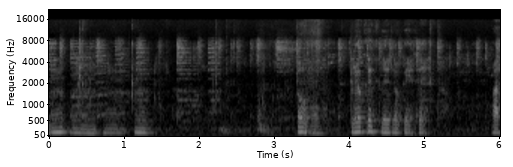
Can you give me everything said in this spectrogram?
Mm, mm, mm, mm. Oh, creo que sé lo que es esto. Ay.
